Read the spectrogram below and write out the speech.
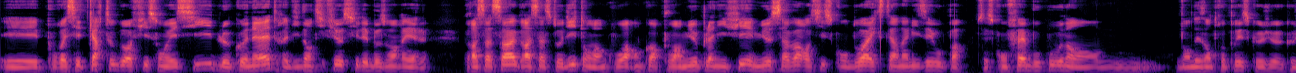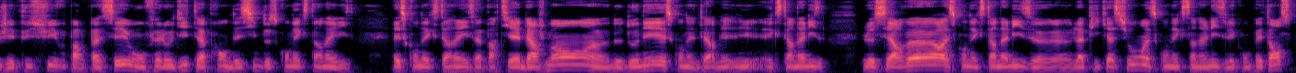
et pour essayer de cartographier son SI, de le connaître et d'identifier aussi les besoins réels. Grâce à ça, grâce à cet audit, on va encore pouvoir mieux planifier et mieux savoir aussi ce qu'on doit externaliser ou pas. C'est ce qu'on fait beaucoup dans, dans des entreprises que, que j'ai pu suivre par le passé, où on fait l'audit et après on décide de ce qu'on externalise. Est-ce qu'on externalise la partie hébergement euh, de données? Est-ce qu'on externalise le serveur? Est-ce qu'on externalise euh, l'application? Est-ce qu'on externalise les compétences?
